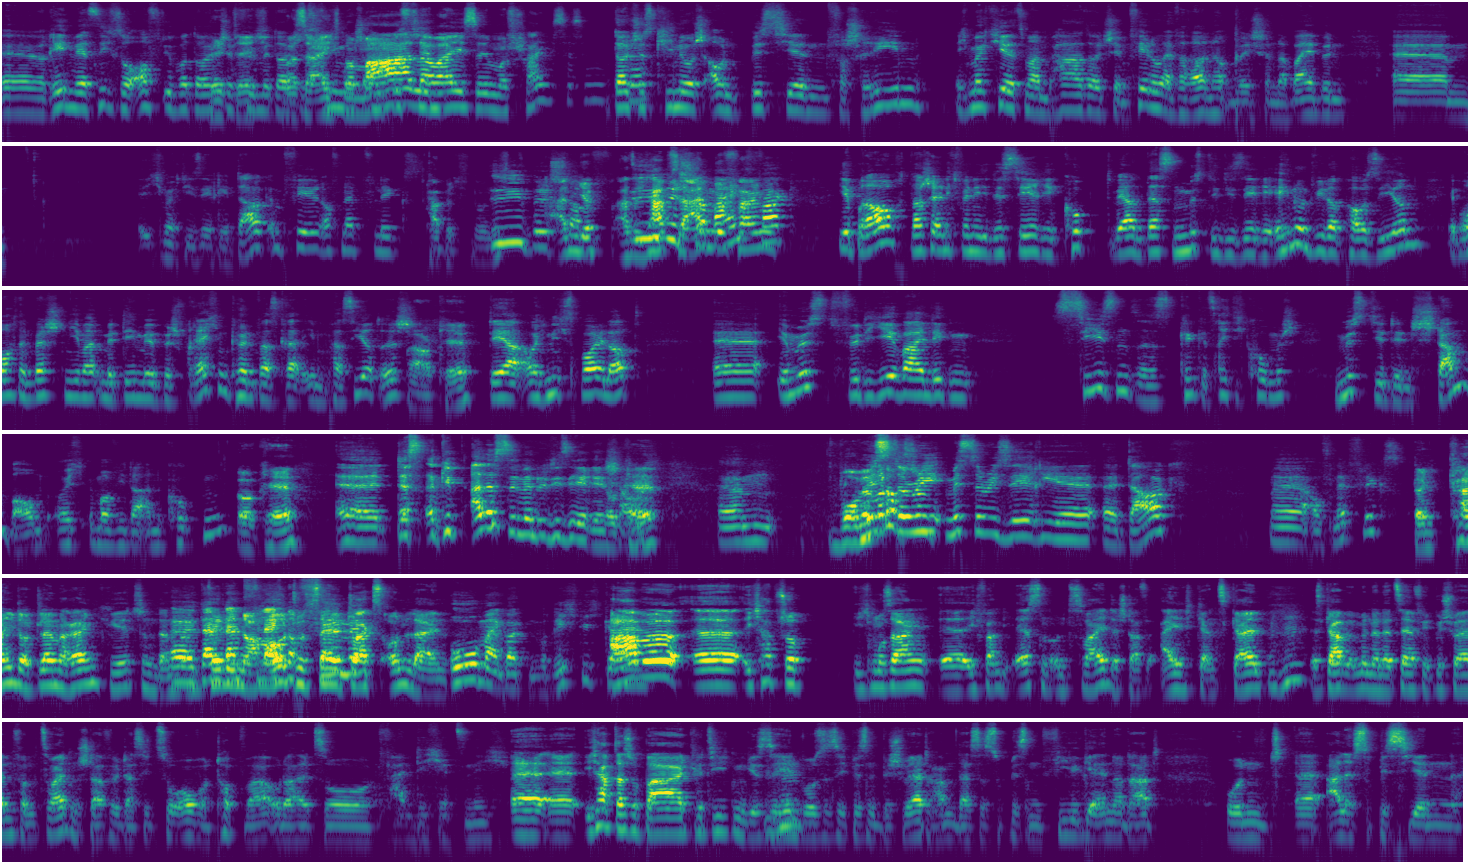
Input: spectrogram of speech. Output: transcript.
äh, reden wir jetzt nicht so oft über deutsche Richtig. Filme. Was Deutsches ja eigentlich Kino normalerweise immer scheiße sind. Deutsches Kino ist auch ein bisschen verschrien. Ich möchte hier jetzt mal ein paar deutsche Empfehlungen einfach ranhauen, weil ich schon dabei bin. Ähm, ich möchte die Serie Dark empfehlen auf Netflix. Hab ich noch nicht Übelst angef Also ich hab's ja angefangen. Mindfuck. ihr braucht wahrscheinlich, wenn ihr die Serie guckt, währenddessen müsst ihr die Serie hin und wieder pausieren. Ihr braucht am besten jemanden, mit dem ihr besprechen könnt, was gerade eben passiert ist, Ah, okay. der euch nicht spoilert. Äh, ihr müsst für die jeweiligen Seasons, das klingt jetzt richtig komisch, müsst ihr den Stammbaum euch immer wieder angucken. Okay. Äh, das ergibt alles Sinn, wenn du die Serie schaust. Okay. Ähm, Boah, doch so, Mystery, Mystery Serie äh, Dark äh, auf Netflix. dann kann ich doch gleich mal und dann, Äh, dann- dann ich noch How to Sell Filme. Drugs Online. Oh mein Gott, richtig geil. Aber äh, ich habe schon, ich muss sagen, äh, ich fand die erste und zweite Staffel eigentlich ganz geil. Mhm. Es gab im Internet sehr viel Beschwerden von der zweiten Staffel, dass sie zu over top war oder halt so. fand ich jetzt nicht. Äh, äh, ich habe da so ein paar Kritiken gesehen, Mhm. wo sie sich ein bisschen beschwert haben, dass es so ein bisschen viel geändert hat und äh, alles so ein bisschen.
